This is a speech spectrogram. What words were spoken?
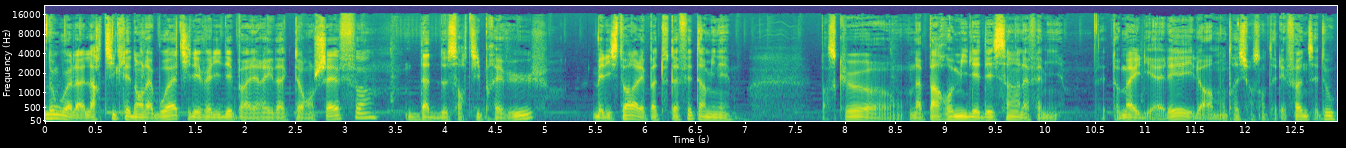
Donc voilà, l'article est dans la boîte, il est validé par les rédacteurs en chef, date de sortie prévue, mais l'histoire n'est pas tout à fait terminée. Parce que euh, on n'a pas remis les dessins à la famille. Thomas il y est allé, il leur a montré sur son téléphone, c'est tout.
